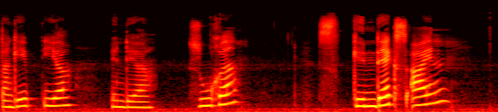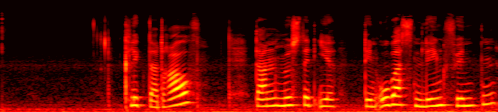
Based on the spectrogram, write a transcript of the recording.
Dann gebt ihr in der Suche Skindex ein klickt da drauf. Dann müsstet ihr den obersten Link finden.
